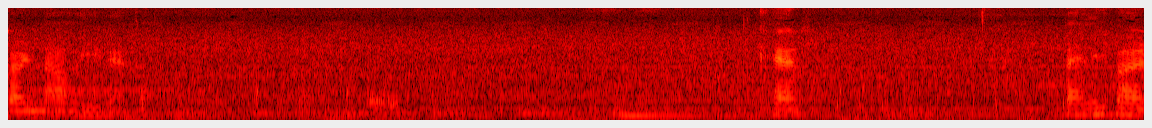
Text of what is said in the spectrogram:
करना वही रहता। खैर, पहली बार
